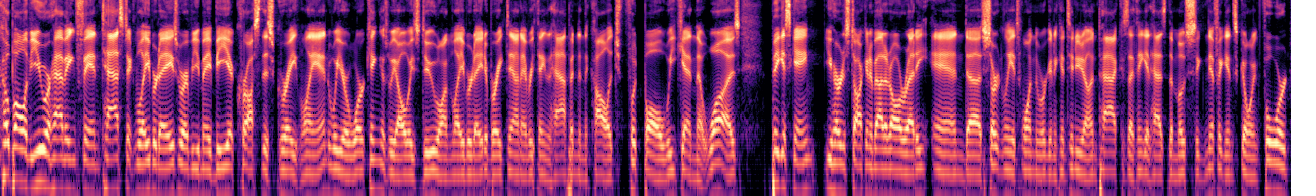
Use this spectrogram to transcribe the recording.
Hope all of you are having fantastic Labor Days wherever you may be across this great land. We are working, as we always do, on Labor Day to break down everything that happened in the college football weekend that was. Biggest game. You heard us talking about it already, and uh, certainly it's one that we're going to continue to unpack because I think it has the most significance going forward.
